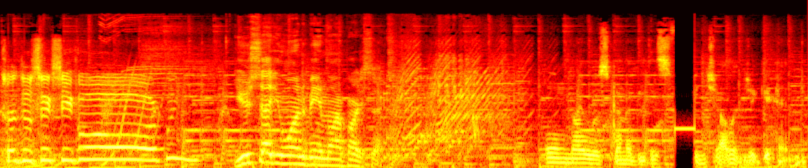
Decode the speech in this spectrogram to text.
So do 64, please. You said you wanted to be in Mario Party 6. I didn't know it was gonna be this fing challenge again.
